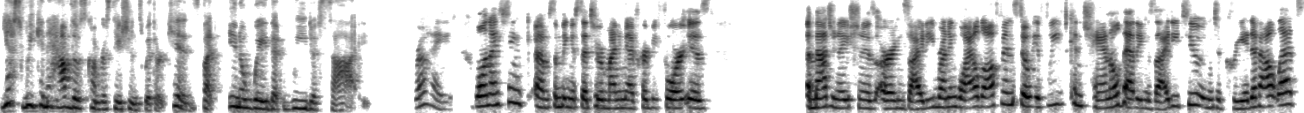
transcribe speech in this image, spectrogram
yes, we can have those conversations with our kids, but in a way that we decide. Right. Well, and I think um, something you said to remind me I've heard before is imagination is our anxiety running wild often. So if we can channel that anxiety to into creative outlets,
